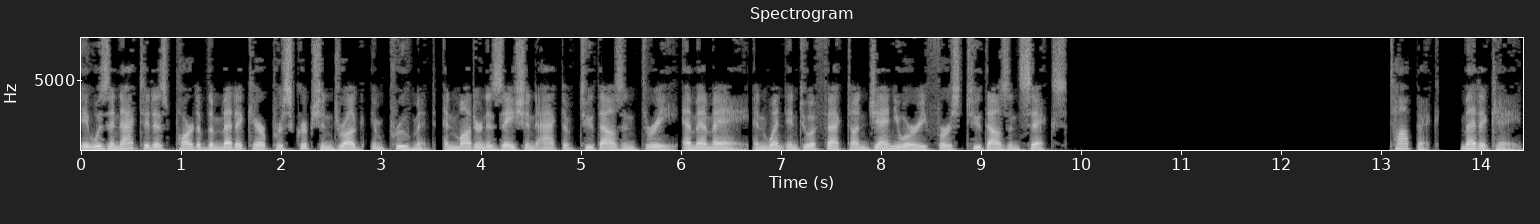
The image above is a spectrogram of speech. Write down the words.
It was enacted as part of the Medicare Prescription Drug, Improvement, and Modernization Act of 2003 and went into effect on January 1, 2006. Medicaid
